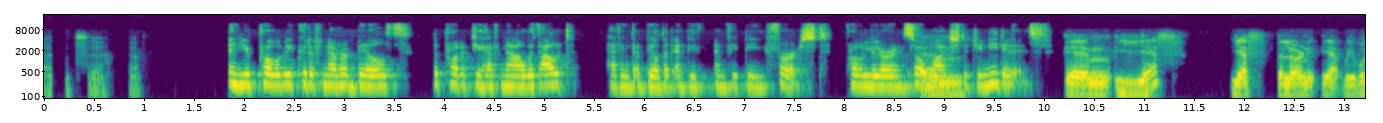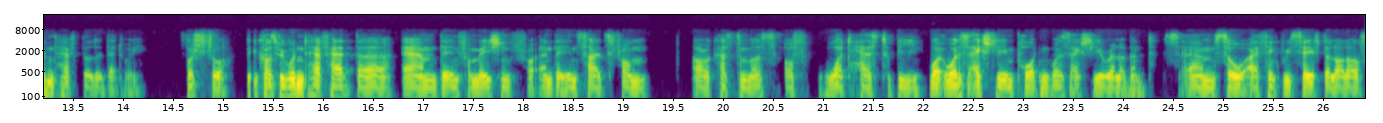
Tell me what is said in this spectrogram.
And uh, yeah. And you probably could have never built the product you have now without having that built at MP- MVP first. Probably learned so um, much that you needed it. Um, yes, yes. The learning, yeah, we wouldn't have built it that way for sure because we wouldn't have had the um, the information for, and the insights from our customers of what has to be, what, what is actually important, what is actually relevant. Um, so I think we saved a lot of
